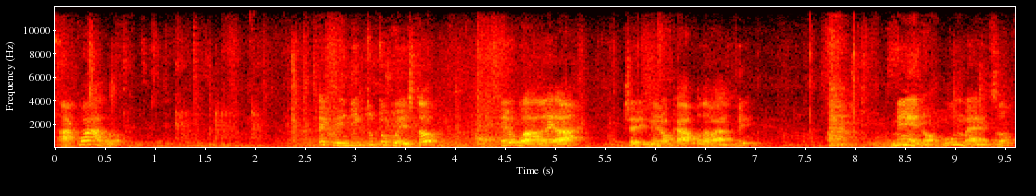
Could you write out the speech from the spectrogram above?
A quadro. E quindi tutto questo è uguale a, c'è il meno k davanti, meno un mezzo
